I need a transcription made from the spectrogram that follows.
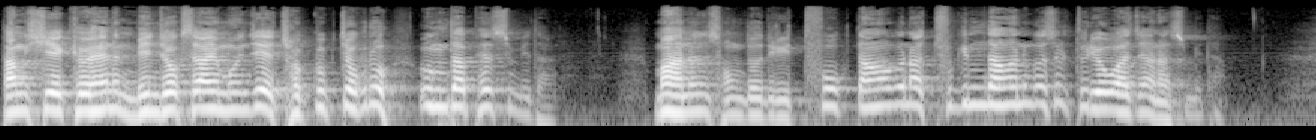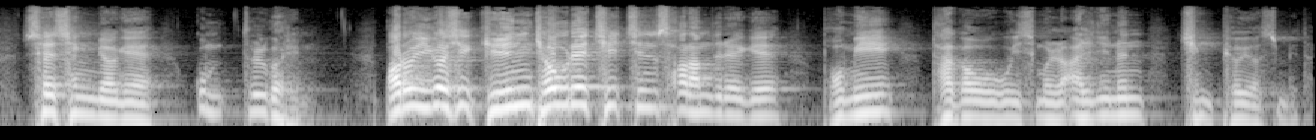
당시의 교회는 민족사회 문제에 적극적으로 응답했습니다. 많은 성도들이 투옥당하거나 죽임당하는 것을 두려워하지 않았습니다. 새 생명의 꿈틀거림. 바로 이것이 긴 겨울에 지친 사람들에게 봄이 다가오고 있음을 알리는 징표였습니다.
